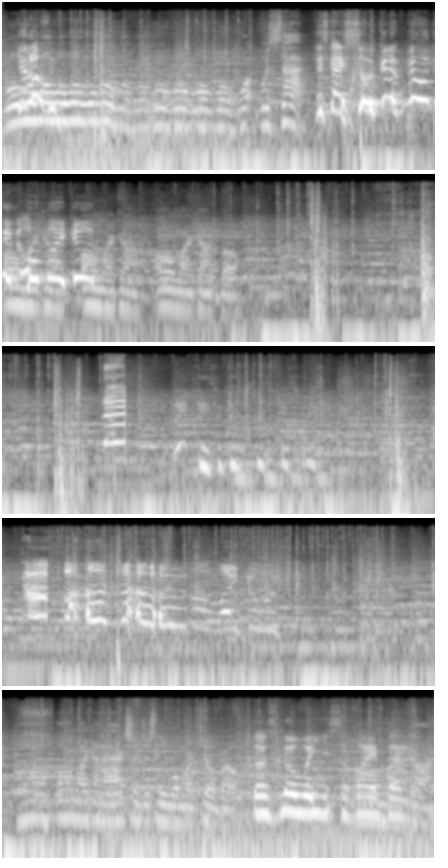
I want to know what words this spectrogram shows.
Whoa, Get whoa, off whoa, whoa, whoa, whoa, whoa, whoa, whoa, whoa, whoa, whoa, what was that? This guy's so good at building. Oh, my oh god. Oh my god. Oh my god, bro. Please, please, please, please, please. Oh no! Oh my god! Oh, oh my god, I actually just need one more kill, bro. There's no way you survived that. Oh my that. god.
